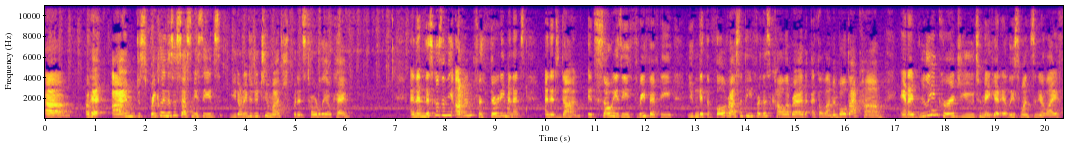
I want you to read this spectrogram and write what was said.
Um, okay, I'm just sprinkling this with sesame seeds. You don't need to do too much, but it's totally okay. And then this goes in the oven for 30 minutes and it's done. It's so easy, 350. You can get the full recipe for this challah bread at thelemonbowl.com. And I really encourage you to make it at least once in your life.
